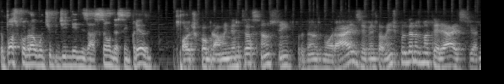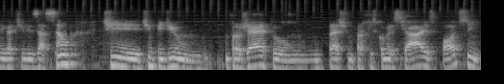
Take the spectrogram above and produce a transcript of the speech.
eu posso cobrar algum tipo de indenização dessa empresa? Pode cobrar uma indenização, sim, por danos morais, eventualmente por danos materiais. A negativização te, te impedir um, um projeto, um empréstimo para fins comerciais? Pode sim.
